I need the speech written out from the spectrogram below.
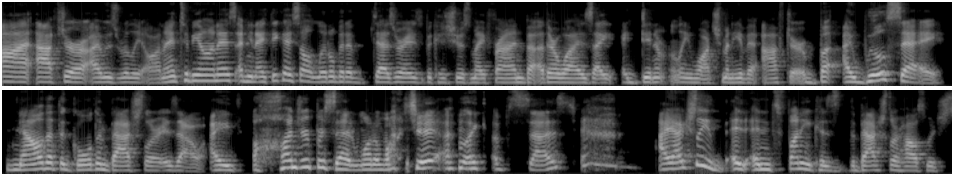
uh, after I was really on it, to be honest. I mean, I think I saw a little bit of Desiree's because she was my friend, but otherwise, I, I didn't really watch many of it after. But I will say, now that The Golden Bachelor is out, I 100% want to watch it. I'm like obsessed. I actually, and it's funny because the Bachelor House, which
